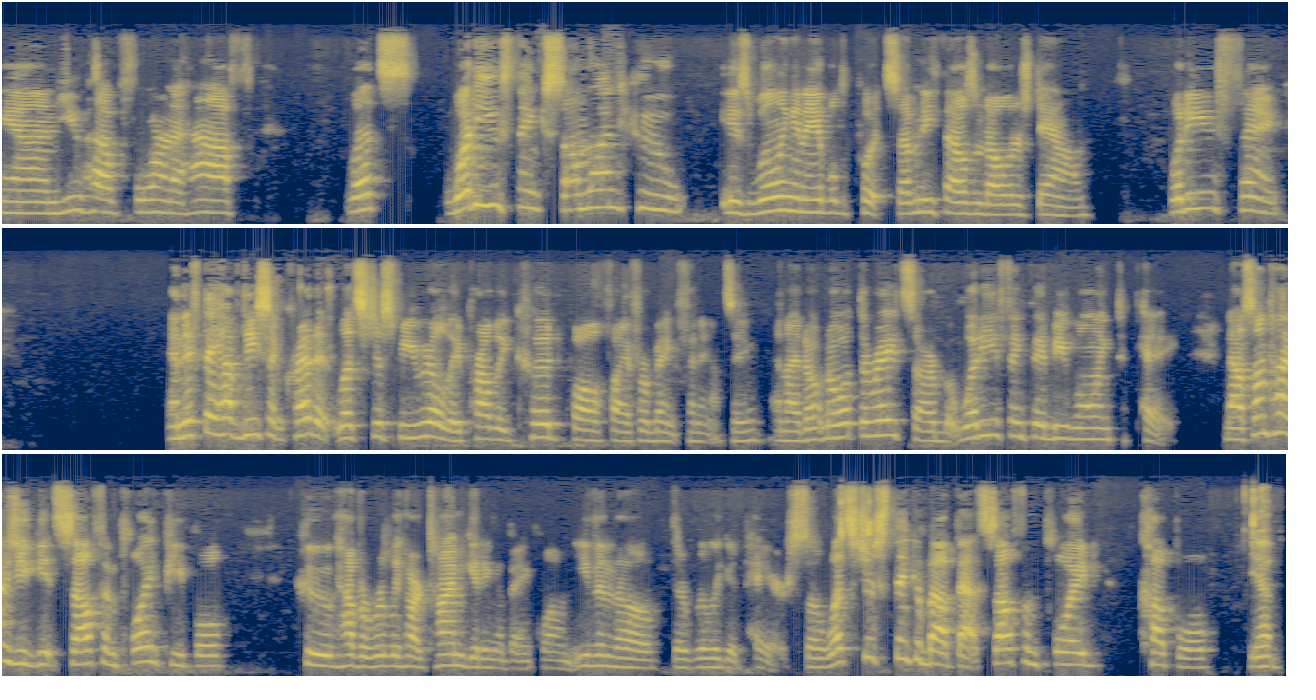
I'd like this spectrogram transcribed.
and you have four and a half. Let's. What do you think? Someone who is willing and able to put seventy thousand dollars down. What do you think? And if they have decent credit, let's just be real. They probably could qualify for bank financing. And I don't know what the rates are, but what do you think they'd be willing to pay? Now, sometimes you get self-employed people who have a really hard time getting a bank loan, even though they're really good payers. So let's just think about that self-employed couple. Yep. that,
